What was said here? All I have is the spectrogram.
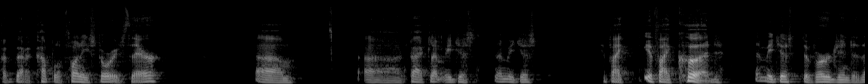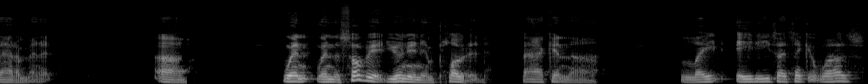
have got a couple of funny stories there. Um, uh, in fact, let me just let me just if I if I could let me just diverge into that a minute. Uh, when when the Soviet Union imploded, back in the late 80s, I think it was,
